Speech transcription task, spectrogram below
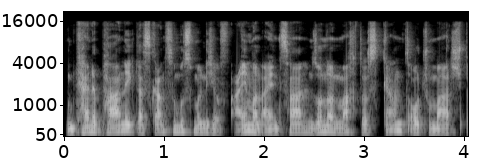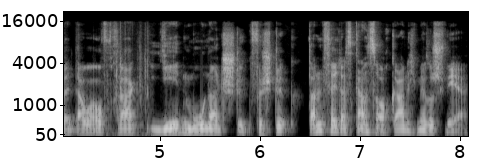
Und keine Panik, das Ganze muss man nicht auf einmal einzahlen, sondern macht das ganz automatisch bei Dauerauftrag jeden Monat Stück für Stück. Dann fällt das Ganze auch gar nicht mehr so schwer.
